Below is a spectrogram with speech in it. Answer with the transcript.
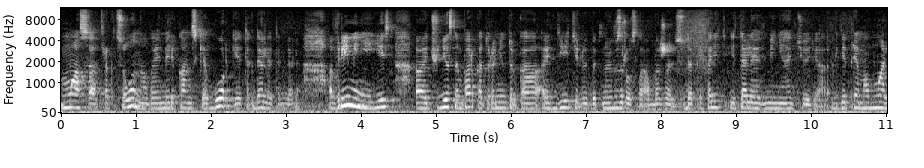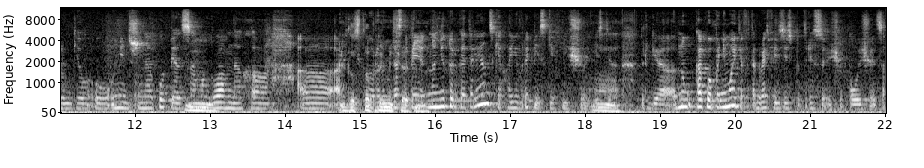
Масса аттракционов, и американские горки и так далее, и так далее. А В Римени есть э, чудесный парк, который не только дети любят, но и взрослые обожают сюда приходить. Италия в миниатюре, где прямо маленькие уменьшенная копия самых главных э, архитектурных Достопримечательных. но не только итальянских, а европейских еще есть А. другие. Ну, как вы понимаете, фотографии здесь потрясающие получаются.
